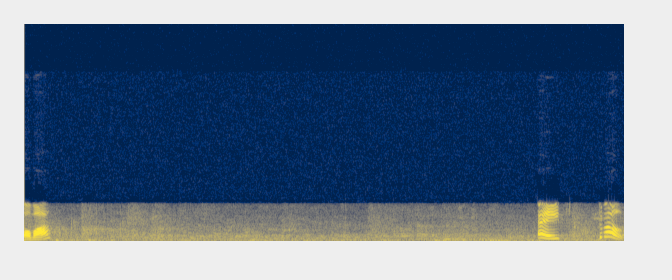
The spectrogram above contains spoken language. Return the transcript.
Kova. Eight, twelve.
